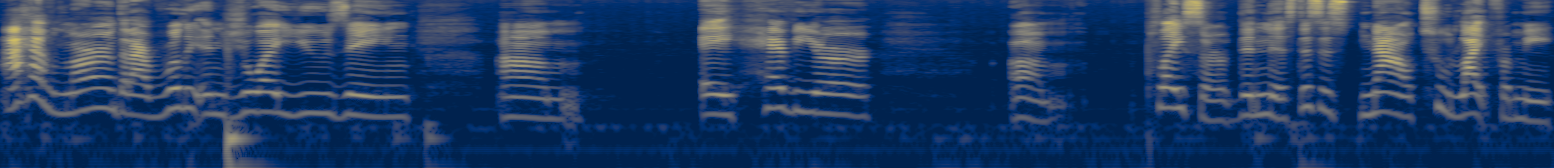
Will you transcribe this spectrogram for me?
I have learned that I really enjoy using um, a heavier um, placer than this. This is now too light for me.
